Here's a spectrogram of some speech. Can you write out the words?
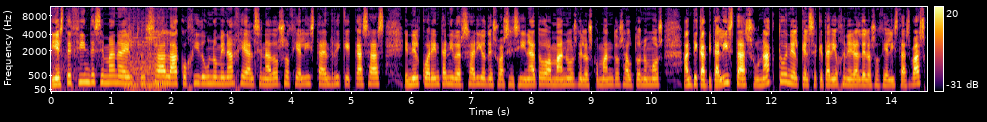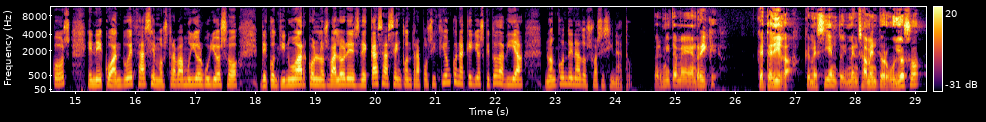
Y este fin de semana el Cursal ha acogido un homenaje al senador socialista Enrique Casas en el 40 aniversario de su asesinato a manos de los comandos autónomos anticapitalistas, un acto en el que el secretario general de los socialistas vascos, Eneco Andueza, se mostraba muy orgulloso de continuar con los valores de Casas en contraposición con aquellos que todavía no han condenado su asesinato. Permíteme, Enrique, que te diga que me siento inmensamente orgulloso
